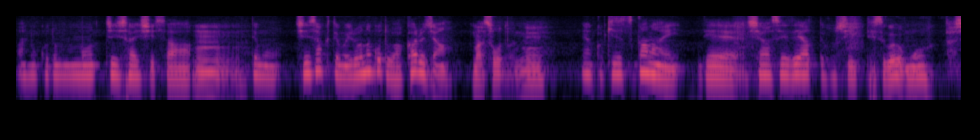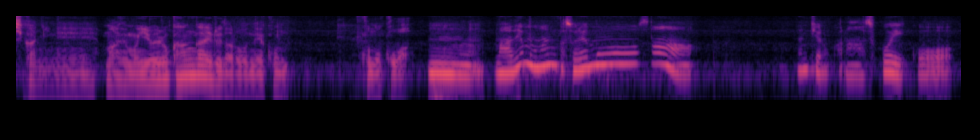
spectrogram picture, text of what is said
あの子供も小さいしさ、うん、でも小さくてもいろんなことわかるじゃん。まあそうだね。なんか傷つかないで幸せであってほしいってすごい思う。確かにね。まあでもいろいろ考えるだろうねこんこの子は。うん。まあでもなんかそれもさなんていうのかな。すごいこう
